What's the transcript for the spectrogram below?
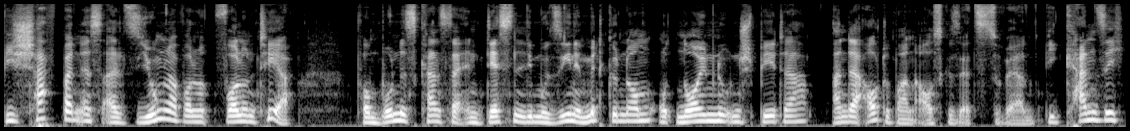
wie schafft man es als junger Volontär, vom Bundeskanzler in dessen Limousine mitgenommen und neun Minuten später an der Autobahn ausgesetzt zu werden. Wie kann sich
